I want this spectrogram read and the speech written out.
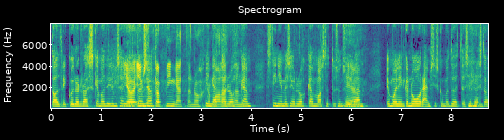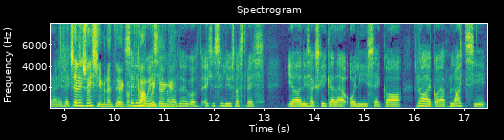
taldrikud on raskemad ilmselt. ja ilmselt ka pinget on rohkem, on rohkem, sest inimesi on rohkem, vastutus on suurem yeah ja ma olin ka noorem siis, kui ma töötasin mm -hmm. restoranis. see oli su esimene töökoht ka muidugi. see oli mu esimene töökoht, ehk siis see oli üsna stress ja lisaks kõigele oli see ka Raekoja platsi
